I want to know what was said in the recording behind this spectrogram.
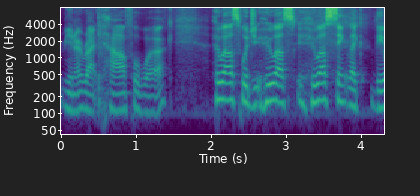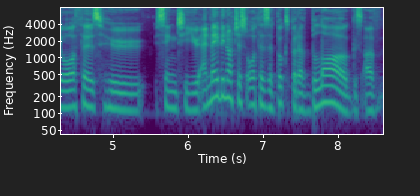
you know, write powerful work. Who else would you? Who else? Who else sing like the authors who sing to you, and maybe not just authors of books, but of blogs, of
